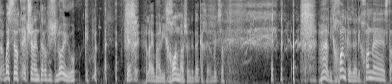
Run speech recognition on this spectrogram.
הרבה סצנות אקשן אני מתאר לעצמי שלא יהיו, כאילו. כן. אולי בהליכון משהו, אני יודע ככה, הרביץ לה. הליכון כזה, הליכון אה, סתם.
